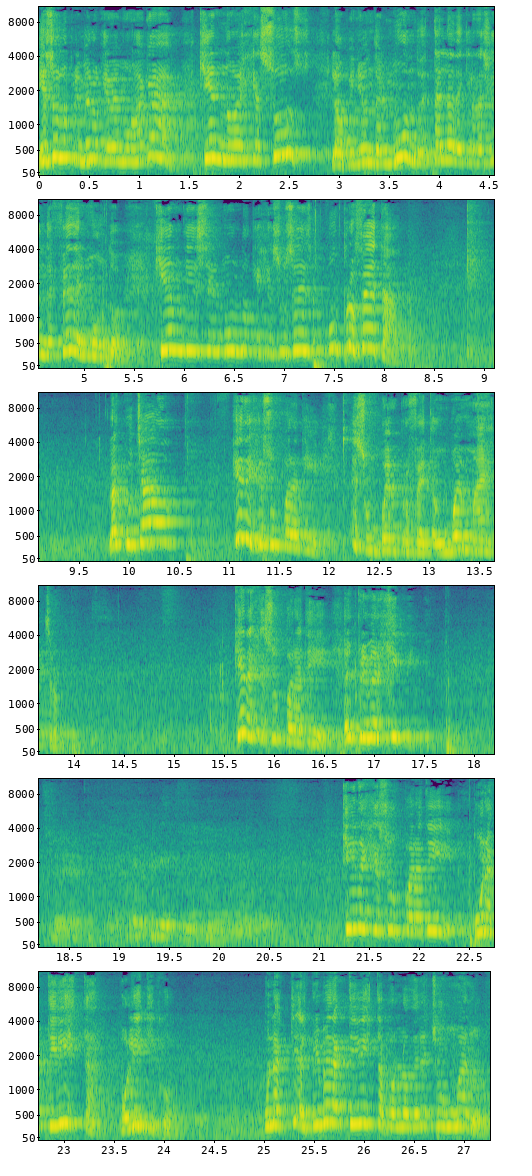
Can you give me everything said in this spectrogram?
Y eso es lo primero que vemos acá. ¿Quién no es Jesús? La opinión del mundo. Esta es la declaración de fe del mundo. ¿Quién dice el mundo que Jesús es? Un profeta. ¿Lo ha escuchado? ¿Quién es Jesús para ti? Es un buen profeta, un buen maestro. ¿Quién es Jesús para ti? El primer hippie. ¿Quién es Jesús para ti? Un activista político. el primer activista por los derechos humanos.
